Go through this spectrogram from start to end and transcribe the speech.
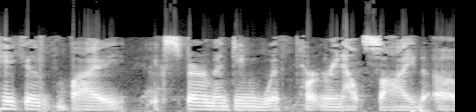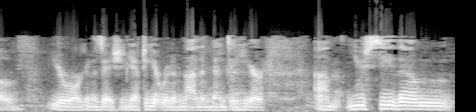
taken by experimenting with partnering outside of your organization. You have to get rid of non-invented here. Um, you see them,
